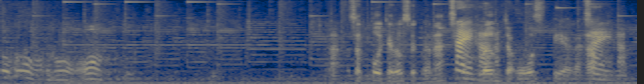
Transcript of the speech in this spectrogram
โอ้โหโอ้โห อะสักครู่จะรู้สึกแล้วนะ ใช่ค่ะ เริ่มจะโอเวอร์สเตียร์นะครับ ใช่ค่ะค่ะ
